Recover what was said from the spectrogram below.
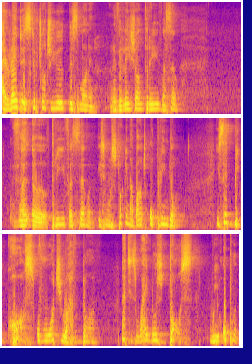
I read the scripture to you this morning. Revelation 3, verse 7. Verse, uh, 3, verse 7. It was talking about opening door. He said, Because of what you have done, that is why those doors will open.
